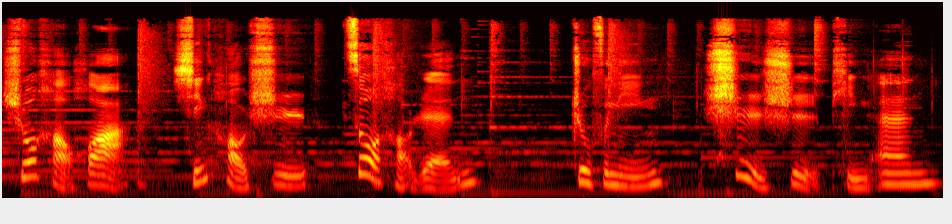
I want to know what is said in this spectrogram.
说好话，行好事，做好人。祝福您事事平安。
